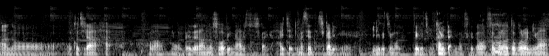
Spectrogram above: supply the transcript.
あのーこちらははもうベテランの装備のある人しか入っちゃいけませんってしっかり、えー入り口も出口も書いてありますけどそこのところには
